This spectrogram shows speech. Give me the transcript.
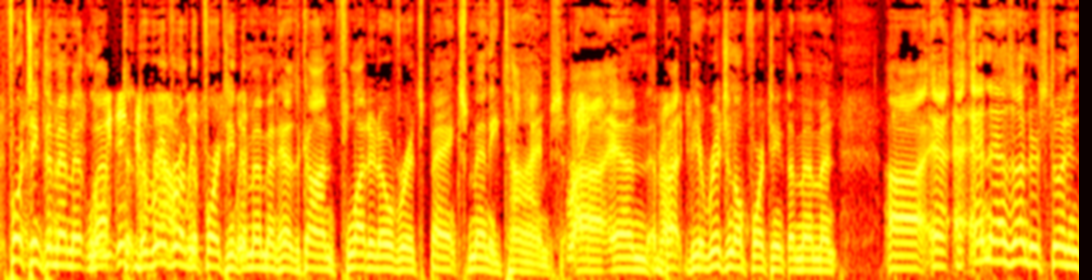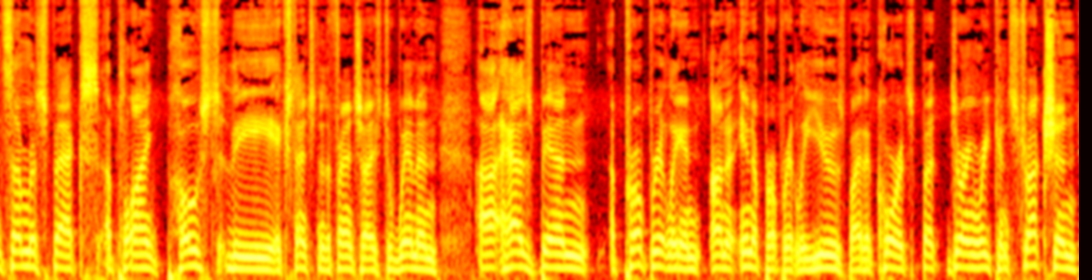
it. Fourteenth uh, Amendment left the river of with, the Fourteenth Amendment has gone flooded over its banks many times, right. uh, and right. but the original Fourteenth Amendment uh, and, and, as understood in some respects, applying post the extension of the franchise to women uh, has been appropriately and un- inappropriately used by the courts. But during Reconstruction,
